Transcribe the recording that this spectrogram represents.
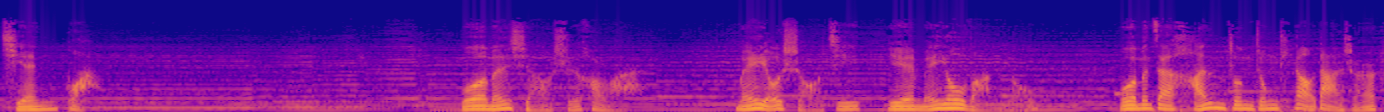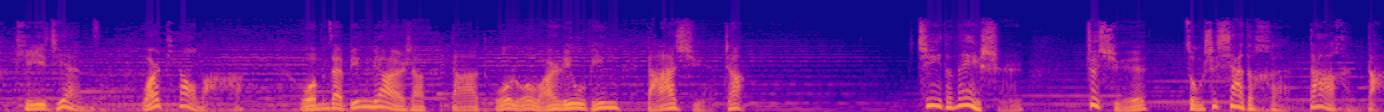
牵挂。我们小时候啊，没有手机，也没有网游，我们在寒风中跳大绳、踢毽子、玩跳马；我们在冰面上打陀螺、玩溜冰、打雪仗。记得那时。这雪总是下得很大很大，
